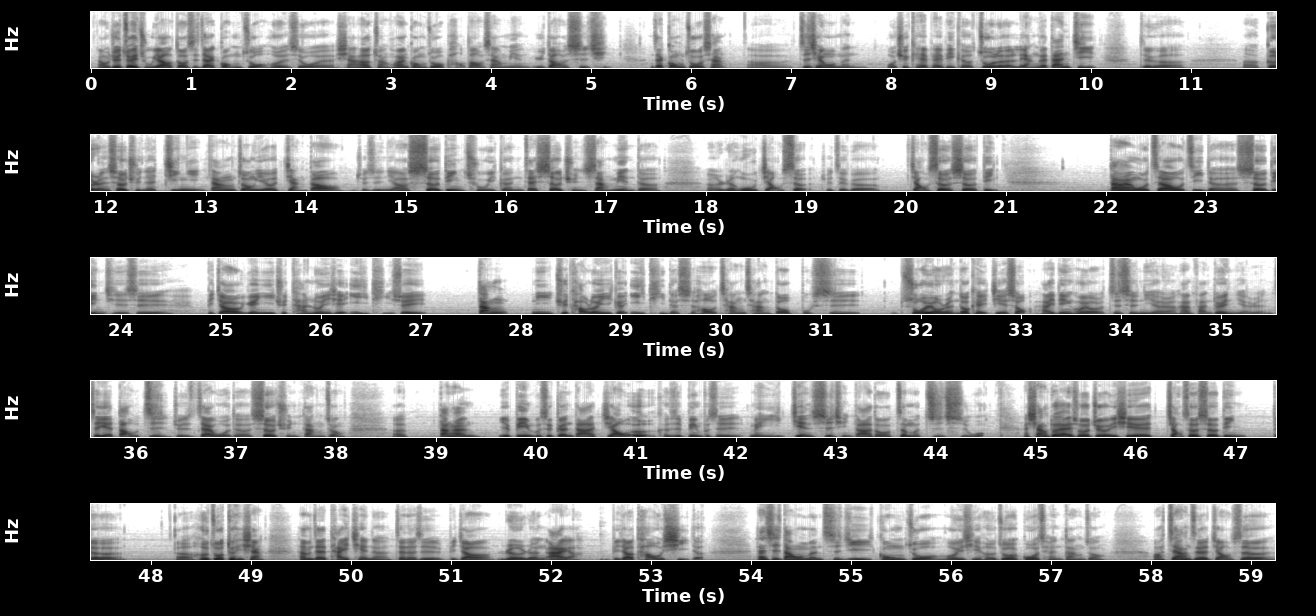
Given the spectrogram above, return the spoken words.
那我觉得最主要都是在工作，或者是我想要转换工作跑道上面遇到的事情。在工作上，呃，之前我们我去 KPIC 做了两个单集，这个呃个人社群的经营当中也有讲到，就是你要设定出一个你在社群上面的。呃，人物角色就这个角色设定，当然我知道我自己的设定其实是比较愿意去谈论一些议题，所以当你去讨论一个议题的时候，常常都不是所有人都可以接受，他一定会有支持你的人和反对你的人，这也导致就是在我的社群当中，呃，当然也并不是跟大家交恶，可是并不是每一件事情大家都这么支持我，那相对来说就有一些角色设定的。呃，合作对象他们在台前呢，真的是比较惹人爱啊，比较讨喜的。但是当我们实际工作或一起合作的过程当中，哇，这样子的角色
